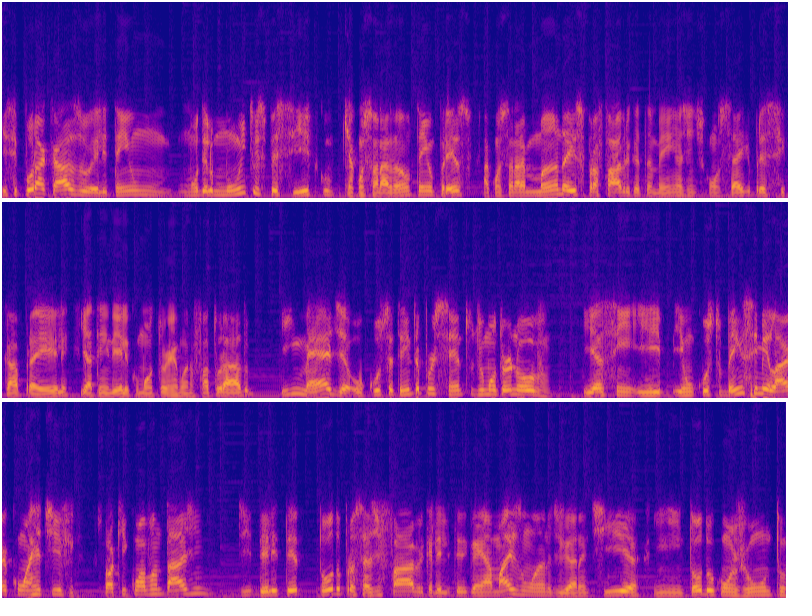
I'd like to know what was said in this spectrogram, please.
E se por acaso ele tem um, um, modelo muito específico, que a concessionária não tem o preço, a concessionária manda isso para a fábrica também, a gente consegue precificar para ele e atender ele com o motor remanufaturado. E em média, o custo é 30% de um motor novo. E assim, e, e um custo bem similar com a retífica. Só que com a vantagem de, dele ter todo o processo de fábrica, dele ter ganhar mais um ano de garantia em, em, todo o conjunto,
